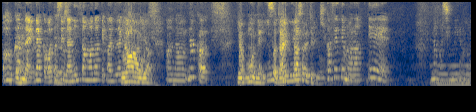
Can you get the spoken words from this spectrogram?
あわかんない。なんか私何様だって感じだいけどやいや。あのなんかいやもうね今だいぶ癒されてるよ。聞かせてもらって、なんかしみるも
